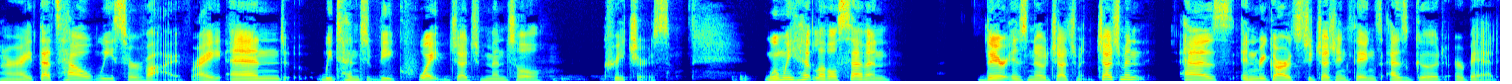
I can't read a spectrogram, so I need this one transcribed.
All right. That's how we survive, right? And we tend to be quite judgmental creatures. When we hit level seven, there is no judgment. Judgment as in regards to judging things as good or bad.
